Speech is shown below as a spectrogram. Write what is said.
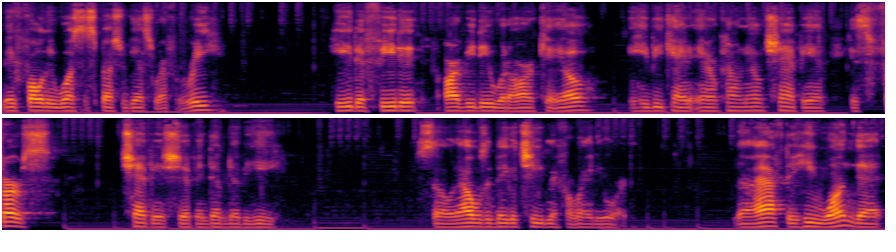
Mick Foley was the special guest referee. He defeated RVD with RKO, and he became the Intercontinental Champion, his first championship in WWE. So that was a big achievement for Randy Orton. Now, after he won that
